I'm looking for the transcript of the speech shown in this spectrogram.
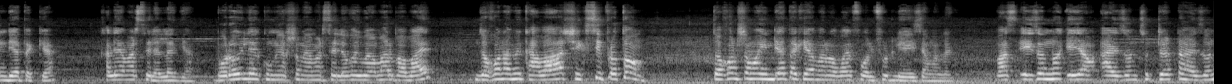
ইন্ডিয়া থেকে খালি আমার ছেলে লাগিয়া। বড় হইলে কোনো এক সময় আমার ছেলে কইব, আমার বাবাই, যখন আমি খাওয়া শিখছি প্রথম, তখন সময় ইন্ডিয়া থেকে আমার বাবাই ফল ফ্রুট লিয়ে আইছে আমার লাগে। বাস এই জন্য এই আয়োজন ছোট্ট একটা আয়োজন।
